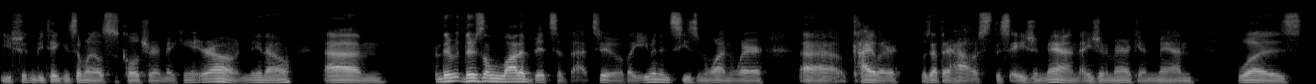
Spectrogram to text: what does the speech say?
you shouldn't be taking someone else's culture and making it your own you know um and there, there's a lot of bits of that too like even in season one where uh kyler was at their house this asian man asian american man was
